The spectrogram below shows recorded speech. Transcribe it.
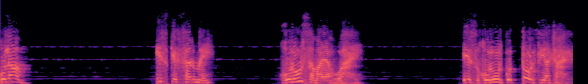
गुलाम इसके सर में गुरूर समाया हुआ है। इस गुरूर को तोड़ दिया जाए।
